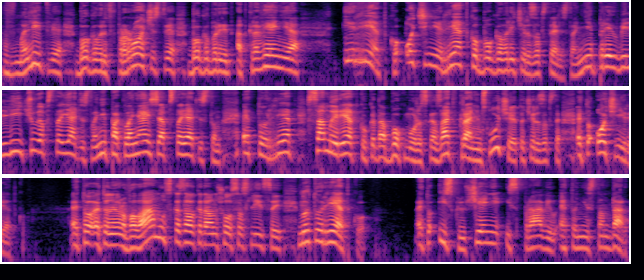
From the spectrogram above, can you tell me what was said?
в молитве, Бог говорит в пророчестве, Бог говорит откровение. И редко, очень редко Бог говорит через обстоятельства. Не преувеличивай обстоятельства, не поклоняйся обстоятельствам. Это ред, самый редко, когда Бог может сказать, в крайнем случае, это через обстоятельства. Это очень редко. Это, это, наверное, Валааму сказал, когда он шел со слицей, но это редко. Это исключение из правил, это не стандарт.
